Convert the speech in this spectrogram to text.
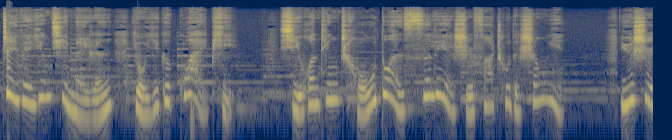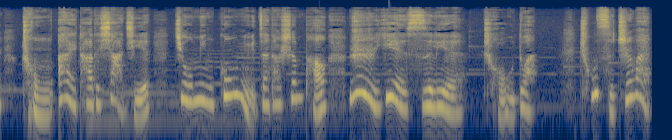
这位英气美人有一个怪癖，喜欢听绸缎撕裂时发出的声音。于是，宠爱她的夏桀就命宫女在她身旁日夜撕裂绸缎。除此之外，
